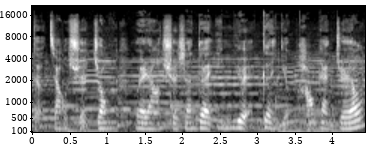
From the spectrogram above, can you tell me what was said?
的教学中，会让学生对音乐更有好感觉哦。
